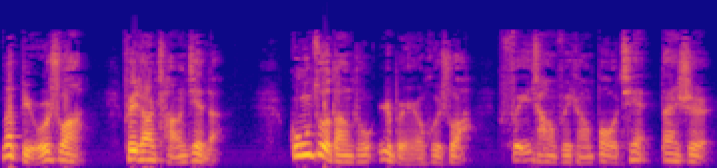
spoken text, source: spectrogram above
那比如说啊，非常常见的。工作当中，日本人会说啊，非常非常抱歉。但是，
